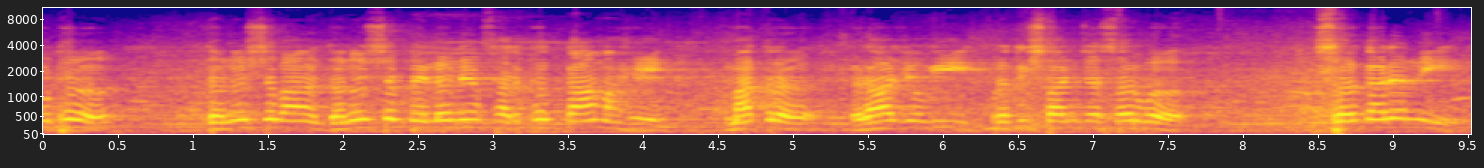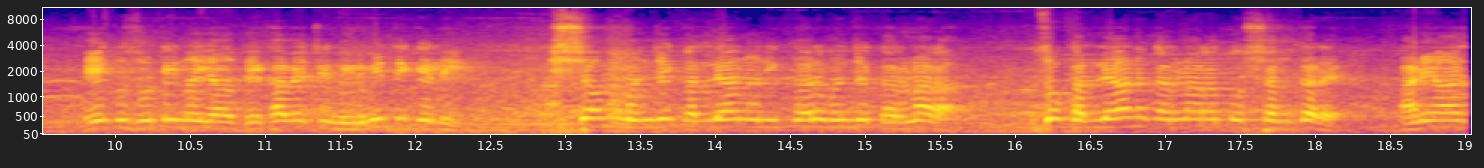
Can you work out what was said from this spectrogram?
मोठं धनुष्य धनुष्य पेलण्यासारखं काम आहे. मात्र राजयोगी प्रतिष्ठानच्या सर्व सहकाऱ्यांनी एकजुटीनं या देखाव्याची निर्मिती केली. शम म्हणजे कल्याण आणि कर म्हणजे करणारा. जो कल्याण करणारा तो शंकर आहे. आणि आज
